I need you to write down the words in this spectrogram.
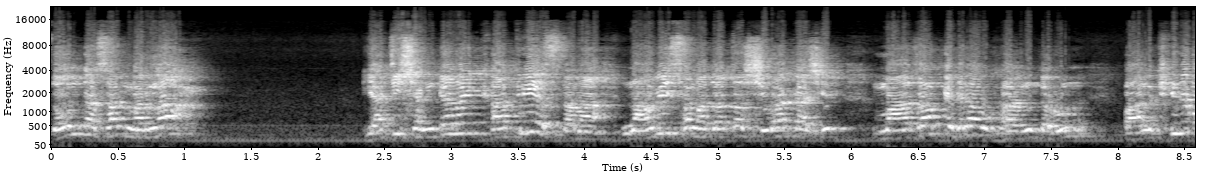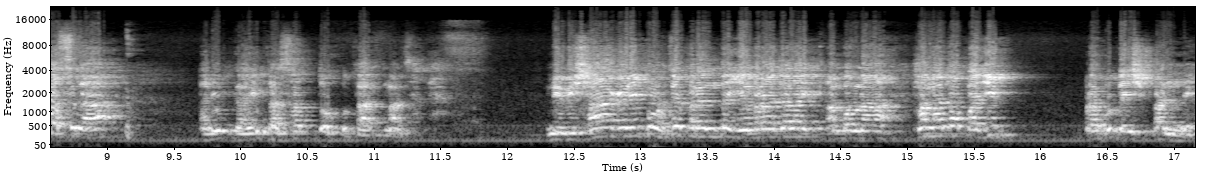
दोन तासात मरणार. याची शंका नाही खात्री असताना नावी समाजाचा शिवाकाशीत माझा पेहराव घालून करून पालखीने बसला आणि काही तासात तो हुतात्मा झाला. मी विशाळगडी पोहोचेपर्यंत यमराजाला थांबवणार हा माझा बाजी प्रभू देशपांडे.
